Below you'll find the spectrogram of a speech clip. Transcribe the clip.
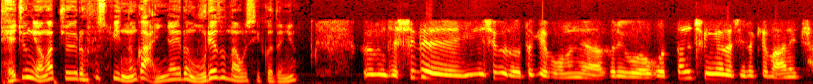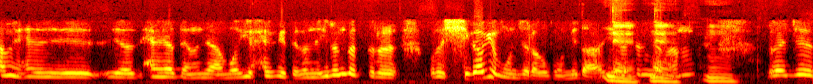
대중 영합주의로 흐를 수도 있는 거 아니냐 이런 우려도 나올 수 있거든요. 그럼 이제 시대 인식을 어떻게 보느냐, 그리고 어떤 측면에서 이렇게 많이 참여해야 되느냐, 뭐, 이 해결이 되느냐, 이런 것들을 오늘 시각의 문제라고 봅니다. 네, 예를 들면, 음. 그 이제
